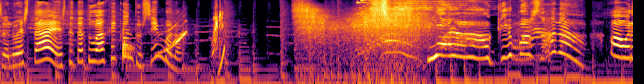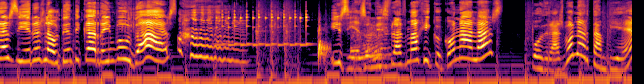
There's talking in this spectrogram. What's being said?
Solo está este tatuaje con tu símbolo. ¡Wow! ¡Qué pasada! Ahora sí eres la auténtica Rainbow Dash. y si es un disfraz mágico con alas, ¿podrás volar también?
